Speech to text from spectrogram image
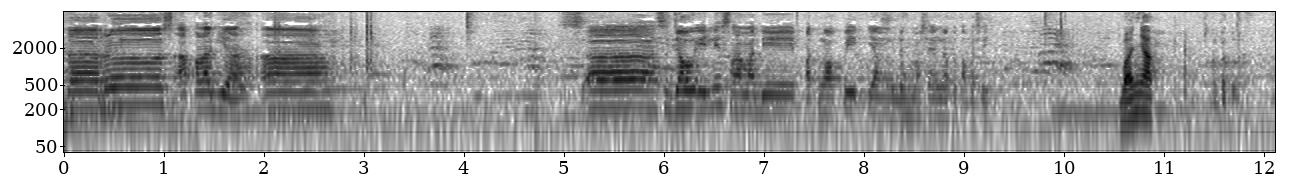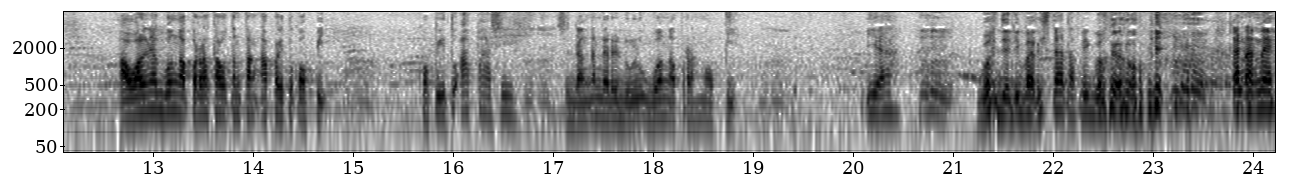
terus apa lagi ya? Eh, eh, sejauh ini selama di Pat Ngopi yang udah Mas dapat apa sih? banyak Apa tuh? awalnya gua nggak pernah tahu tentang apa itu kopi kopi itu apa sih? Sedangkan dari dulu gua nggak pernah ngopi. Iya. Gua jadi barista tapi gua nggak ngopi. Kan aneh.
